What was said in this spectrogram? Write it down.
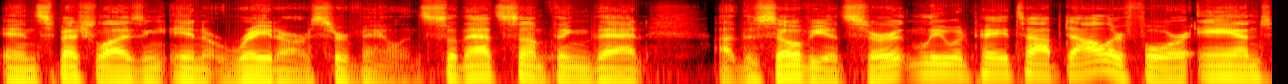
and specializing in radar surveillance. So that's something that uh, the Soviets certainly would pay top dollar for. And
